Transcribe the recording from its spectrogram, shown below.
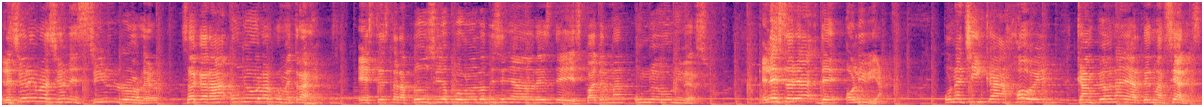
El estudio de animación Stream Roller sacará un nuevo largometraje. Este estará producido por uno de los diseñadores de Spider-Man Un Nuevo Universo. Es la historia de Olivia, una chica joven campeona de artes marciales.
